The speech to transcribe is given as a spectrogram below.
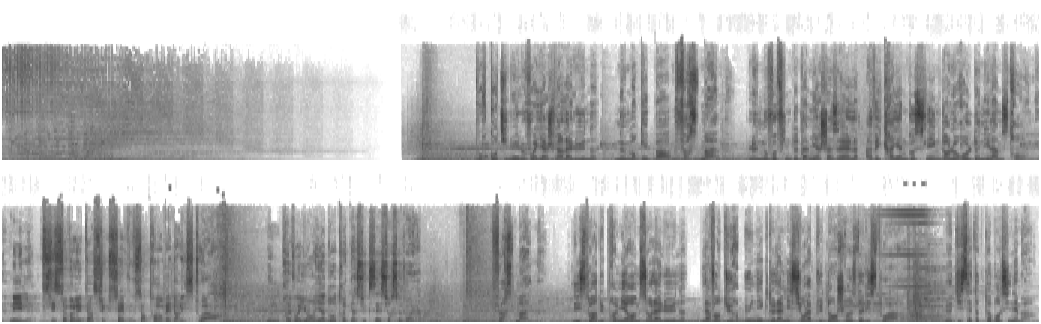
Pour continuer le voyage vers la Lune, ne manquez pas First Man, le nouveau film de Damien Chazelle avec Ryan Gosling dans le rôle de Neil Armstrong. Neil, si ce vol est un succès, vous entrerez dans l'histoire. Nous ne prévoyons rien d'autre qu'un succès sur ce vol. First Man, L'histoire du premier homme sur la Lune, l'aventure unique de la mission la plus dangereuse de l'histoire. Le 17 octobre au cinéma.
